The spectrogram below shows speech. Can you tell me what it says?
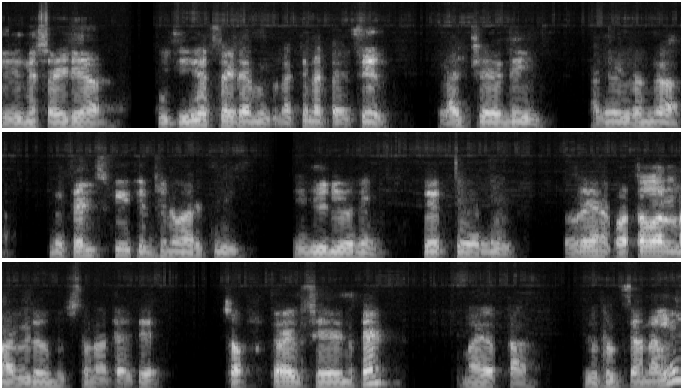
బిజినెస్ ఐడియా. ఈ బిజినెస్ ఐడియా మీకు నచ్చినట్టయితే లైక్ చేయండి. అదే విధంగా మీ ఫ్రెండ్స్కి తెలిసిన వారికి ఈ వీడియోని షేర్ చేయండి. ఎవరైనా కొత్త వాళ్ళు నా వీడియో చూస్తున్నట్టయితే సబ్స్క్రైబ్ చేయండి ఫ్రెండ్ మా యొక్క యూట్యూబ్ ఛానల్ని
